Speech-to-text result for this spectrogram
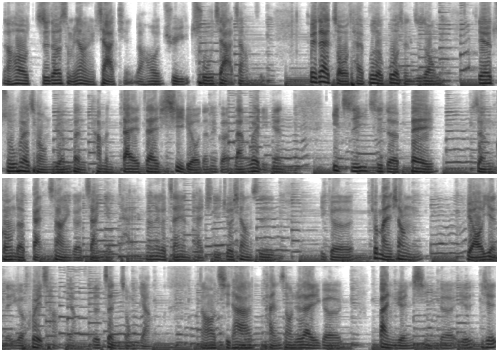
然后值得什么样的价钱，然后去出价这样子。所以在走台步的过程之中，这些猪会从原本他们待在细流的那个栏位里面，一只一只的被人工的赶上一个展演台。那那个展演台其实就像是一个，就蛮像表演的一个会场一样，就正中央。然后其他盘上就在一个半圆形的一一些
